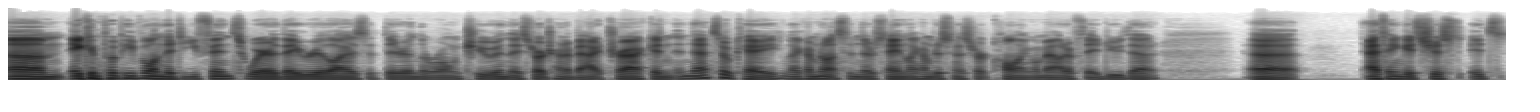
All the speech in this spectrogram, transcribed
Um, it can put people on the defense where they realize that they're in the wrong too and they start trying to backtrack and, and that's okay. Like i'm not sitting there saying like i'm just going to start calling them out if they do that. Uh, i think it's just it's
